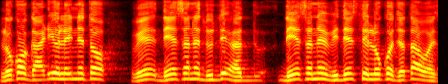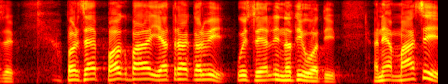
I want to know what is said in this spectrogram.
લોકો ગાડીઓ લઈને તો દેશ અને દેશ અને વિદેશથી લોકો જતા હોય છે. પણ સાહેબ, પગપાળા યાત્રા કરવી કોઈ સહેલી નથી હોતી. અને આ માસી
